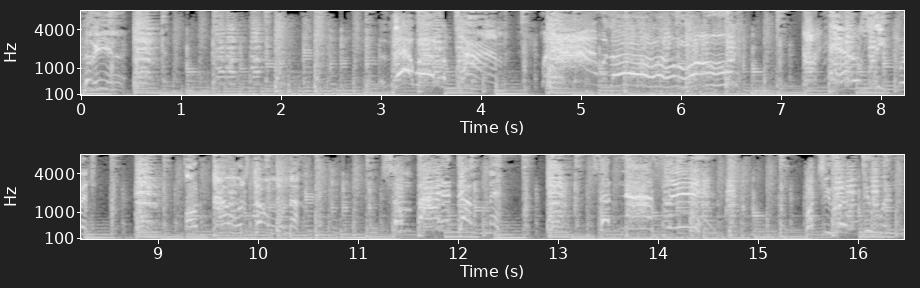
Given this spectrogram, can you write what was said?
Look here.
